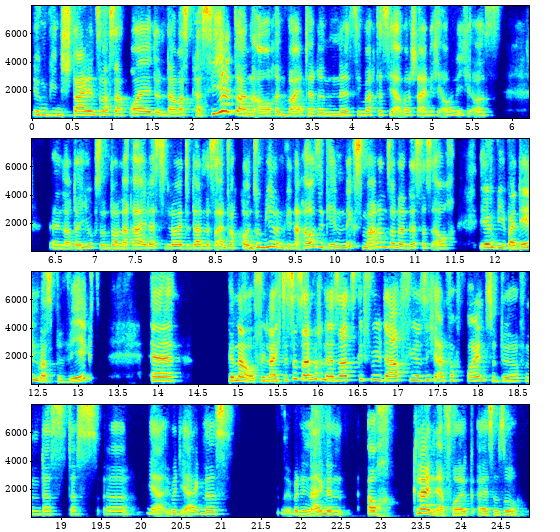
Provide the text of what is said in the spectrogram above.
irgendwie einen Stein ins Wasser rollt und da was passiert dann auch im Weiteren. Ne? Sie macht das ja wahrscheinlich auch nicht aus äh, lauter Jux und Dollerei, dass die Leute dann das einfach konsumieren und wie nach Hause gehen und nichts machen, sondern dass das auch irgendwie bei denen was bewegt. Äh, Genau, vielleicht ist es einfach ein Ersatzgefühl dafür, sich einfach freuen zu dürfen, dass das äh, ja über die eigenes, über den eigenen auch kleinen Erfolg, also so.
